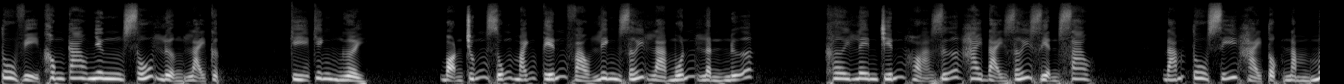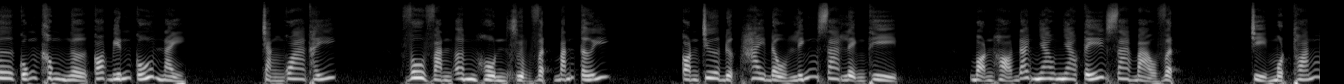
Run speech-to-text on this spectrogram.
Tu vị không cao nhưng số lượng lại cực. Kỳ kinh người. Bọn chúng dũng mãnh tiến vào linh giới là muốn lần nữa. Khơi lên chiến hỏa giữa hai đại giới diện sao. Đám tu sĩ hải tộc nằm mơ cũng không ngờ có biến cố này. Chẳng qua thấy. Vô vàn âm hồn rượu vật bắn tới. Còn chưa được hai đầu lính ra lệnh thì. Bọn họ đã nhao nhao tế ra bảo vật. Chỉ một thoáng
